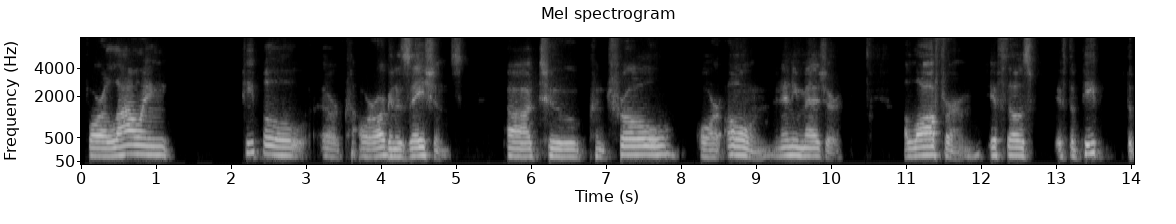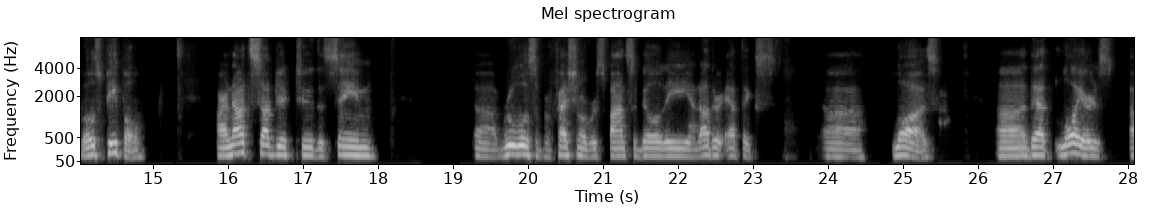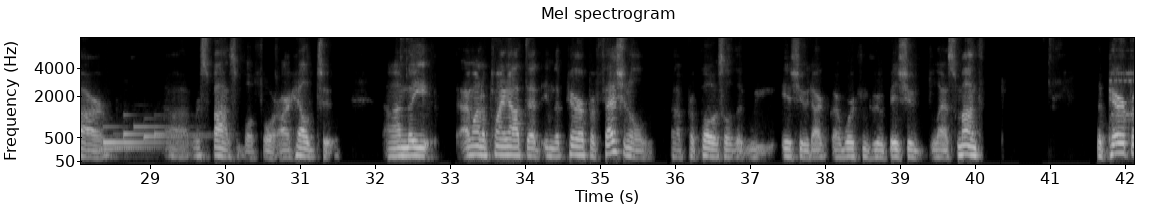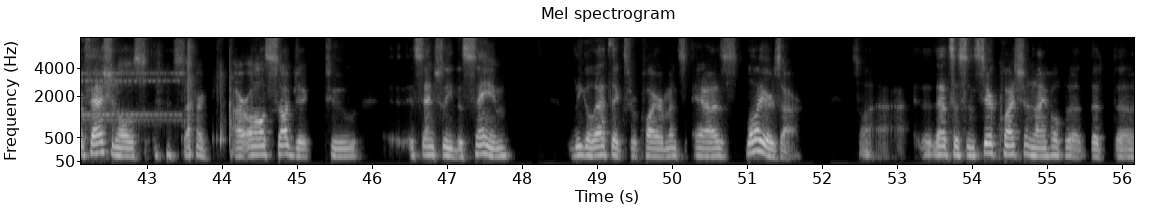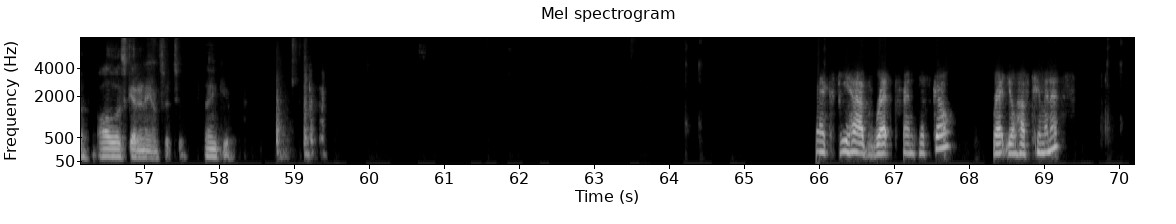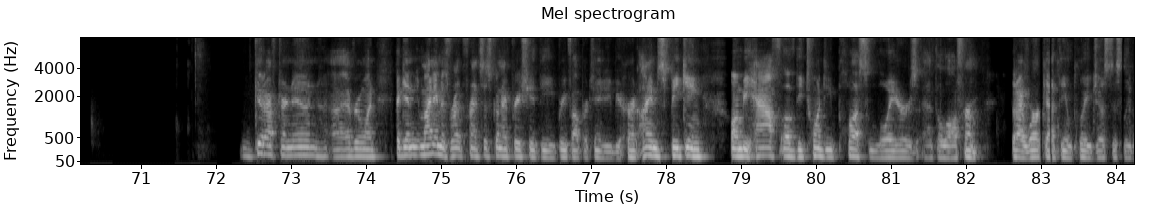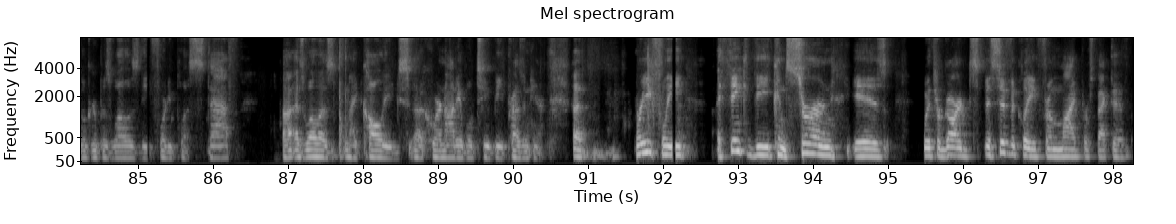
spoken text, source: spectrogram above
for allowing people or, or organizations uh, to control or own in any measure a law firm if those if the people those people are not subject to the same uh, rules of professional responsibility and other ethics uh, laws uh, that lawyers are uh, responsible for, are held to. On the, I want to point out that in the paraprofessional uh, proposal that we issued, our, our working group issued last month, the paraprofessionals sorry, are all subject to essentially the same legal ethics requirements as lawyers are. So uh, that's a sincere question, and I hope that, that uh, all of us get an answer to. Thank you. Next, we have Rhett Francisco. Rhett, you'll have two minutes. Good afternoon, uh, everyone. Again, my name is Rhett Francisco, and I appreciate the brief opportunity to be heard. I am speaking on behalf of the 20 plus lawyers at the law firm that I work at, the Employee Justice Legal Group, as well as the 40 plus staff, uh, as well as my colleagues uh, who are not able to be present here. Uh, briefly, I think the concern is with regard specifically from my perspective,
